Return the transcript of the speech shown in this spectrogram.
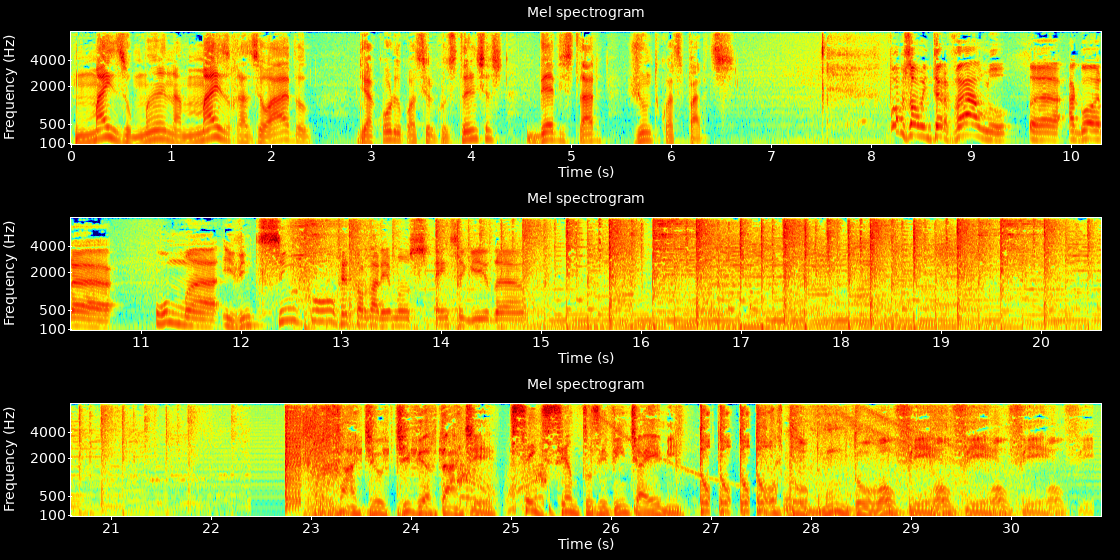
mais humana, mais razoável, de acordo com as circunstâncias, deve estar junto com as partes. Vamos ao intervalo. Uh, agora, 1h25. Retornaremos em seguida. Rádio de Verdade. 620 AM. To, to, to, todo mundo ouve. Ouve. Ouve. Ouve.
